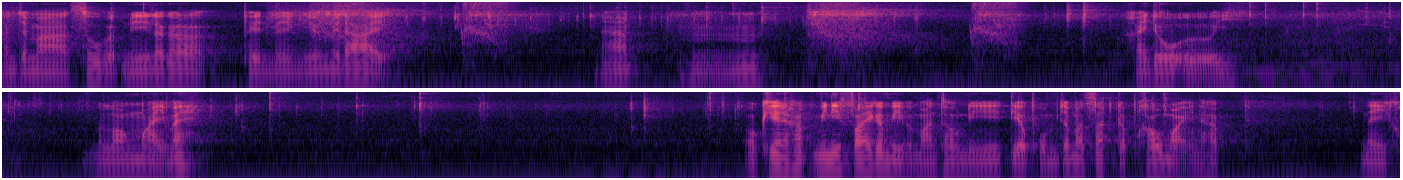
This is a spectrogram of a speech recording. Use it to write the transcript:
มันจะมาสู้แบบนี้แล้วก็เพนไปอย่างนี้มันไม่ได้ นะครับหืมใครดูเอ๋ยมาลองใหม่ไหม โอเคนะครับมินิไฟก็มีประมาณเท่านี้ เดี๋ยวผมจะมาซัดกับเขาใหม่นะครับ ในโค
